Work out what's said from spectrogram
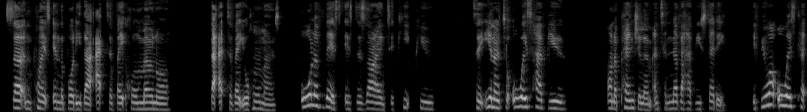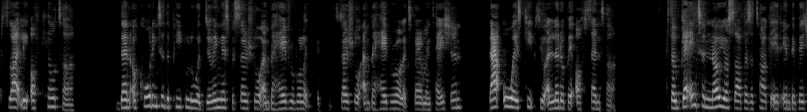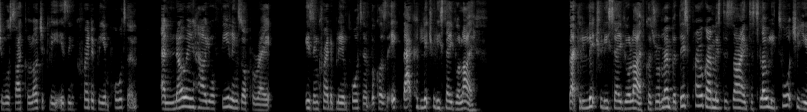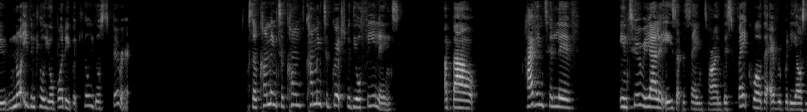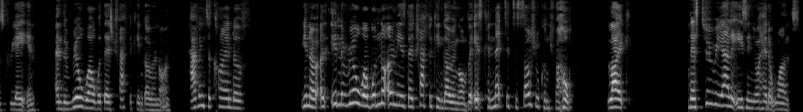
certain points in the body that activate hormonal, that activate your hormones. All of this is designed to keep you, to, you know, to always have you on a pendulum and to never have you steady. If you are always kept slightly off kilter, then according to the people who are doing this for social and behavioral social and behavioral experimentation that always keeps you a little bit off center. So getting to know yourself as a targeted individual psychologically is incredibly important and knowing how your feelings operate is incredibly important because it that could literally save your life that can literally save your life. Because remember, this program is designed to slowly torture you, not even kill your body, but kill your spirit. So coming to con- coming to grips with your feelings about having to live in two realities at the same time this fake world that everybody else is creating and the real world where there's trafficking going on having to kind of you know, uh, in the real world, well, not only is there trafficking going on, but it's connected to social control. like, there's two realities in your head at once,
